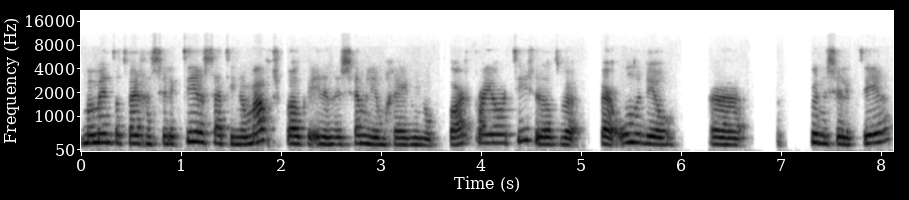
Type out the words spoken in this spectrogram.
het moment dat wij gaan selecteren, staat die normaal gesproken in een assembly omgeving op part priority, zodat we per onderdeel uh, kunnen selecteren.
